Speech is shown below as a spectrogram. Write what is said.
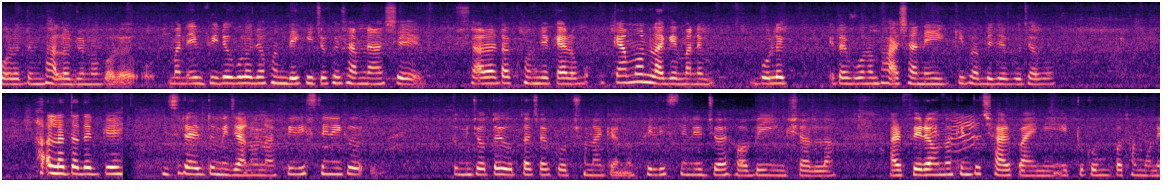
করো, তুমি ভালোর জন্য করো। মানে এই ভিডিওগুলো যখন দেখি, চোখের সামনে আসে সারাটাক্ষণ যে কেন, কেমন লাগে মানে বলে এটার কোনো ভাষা নেই, কীভাবে যে বোঝাবো? আল্লাহ তাদেরকে ইসরায়েল তুমি জানো না ফিলিস্তিনিকে তুমি যতই অত্যাচার করছ না কেন, ফিলিস্তিনের জয় হবে ইনশাল্লাহ। আর ফেরাউনও কিন্তু ছাড় পায়নি, এটুকু কথা মনে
